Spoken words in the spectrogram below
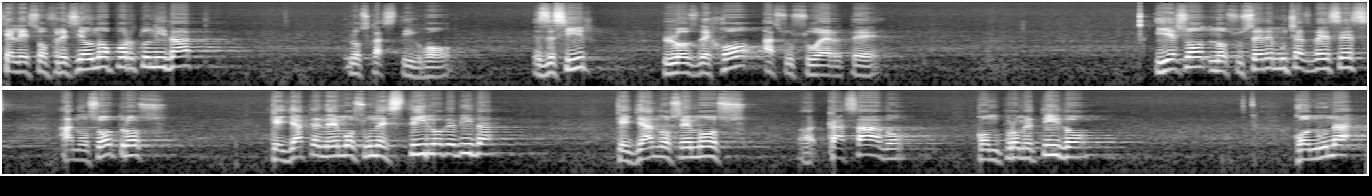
que les ofrecía una oportunidad, los castigó. Es decir, los dejó a su suerte. Y eso nos sucede muchas veces a nosotros que ya tenemos un estilo de vida, que ya nos hemos ah, casado, comprometido con una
